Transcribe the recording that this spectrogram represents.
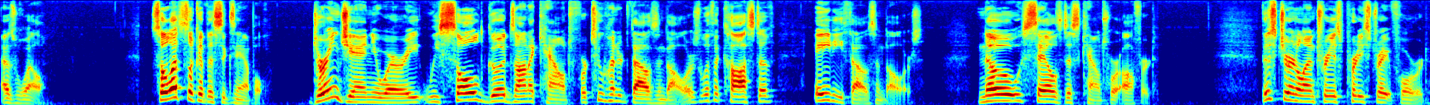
as well. So let's look at this example. During January, we sold goods on account for $200,000 with a cost of $80,000. No sales discounts were offered. This journal entry is pretty straightforward.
